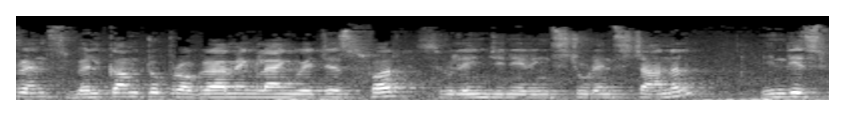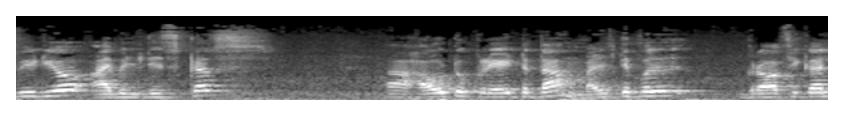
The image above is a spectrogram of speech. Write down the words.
friends, welcome to Programming Languages for Civil Engineering Students channel. In this video, I will discuss uh, how to create the multiple graphical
